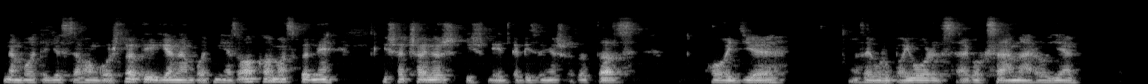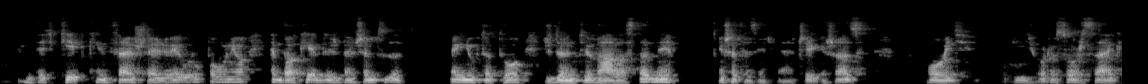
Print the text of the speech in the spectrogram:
Nem volt egy összehangolt stratégia, nem volt mihez alkalmazkodni, és hát sajnos ismét bebizonyosodott az, hogy az európai országok számára ugye, mint egy képként felsejlő Európa Unió, ebbe a kérdésben sem tudott megnyugtató és döntő választ adni, és hát ezért lehetséges az, hogy így Oroszország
